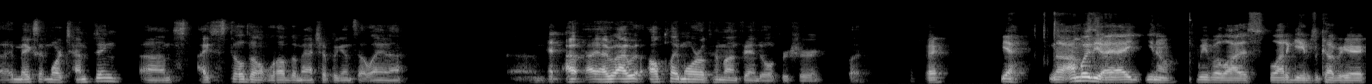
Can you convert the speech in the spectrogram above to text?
Uh, it makes it more tempting. Um, I still don't love the matchup against Atlanta. Um, I, I, I, will play more of him on FanDuel for sure. But okay. Yeah, no, I'm with you. I, I, you know, we have a lot of a lot of games to cover here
